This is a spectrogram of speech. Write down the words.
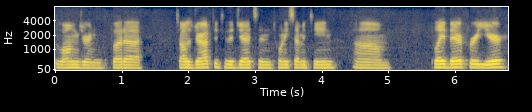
long journey, but uh, so I was drafted to the Jets in 2017. Um, played there for a year,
